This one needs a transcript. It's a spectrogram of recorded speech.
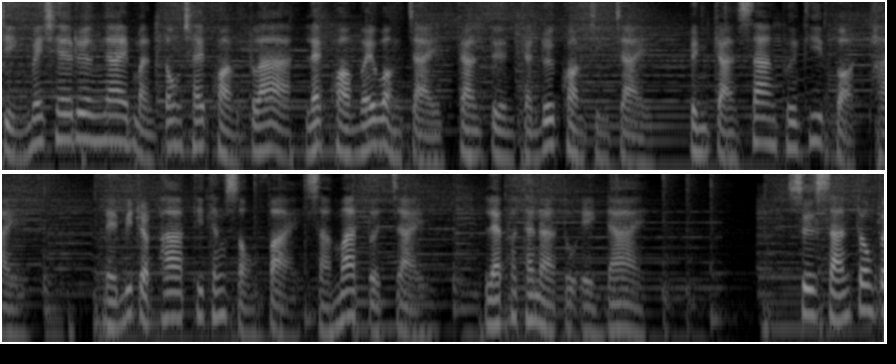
จริงไม่ใช่เรื่องง่ายมันต้องใช้ความกล้าและความไว้วางใจ การเตือนกันด้วยความจริงใจ เป็นการสร้างพื้นที่ปลอดภัย ในมิตรภาพที่ทั้งสองฝ่ายสามารถเปิดใจ และพัฒนาตัวเองได้ สื่อสารตรงไป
